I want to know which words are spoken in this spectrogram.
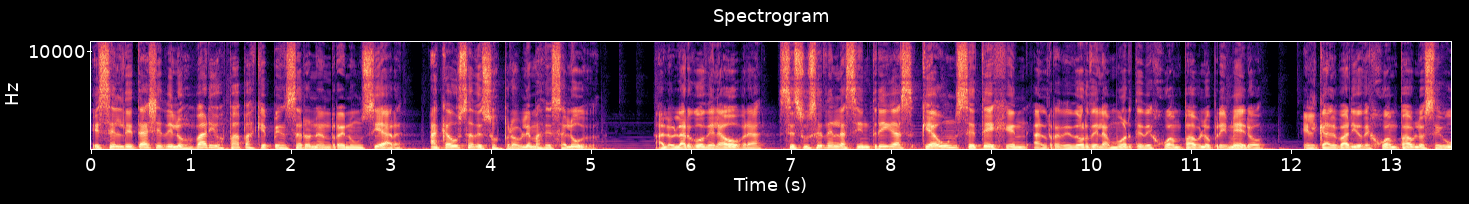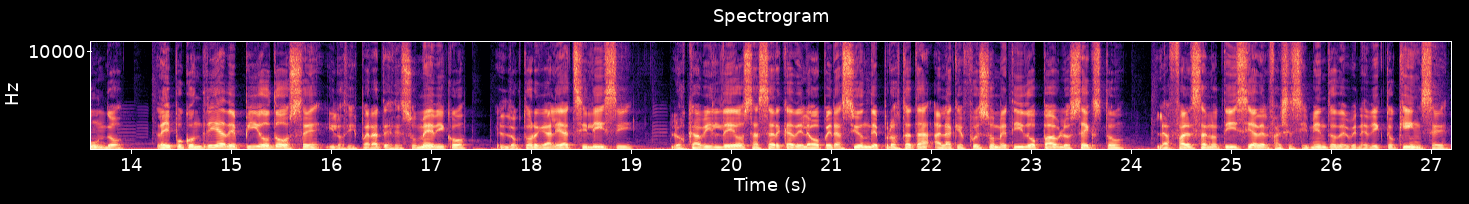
es el detalle de los varios papas que pensaron en renunciar a causa de sus problemas de salud. A lo largo de la obra se suceden las intrigas que aún se tejen alrededor de la muerte de Juan Pablo I, el calvario de Juan Pablo II, la hipocondría de Pío XII y los disparates de su médico, el doctor Galeazzi Lisi, los cabildeos acerca de la operación de próstata a la que fue sometido Pablo VI, la falsa noticia del fallecimiento de Benedicto XV,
